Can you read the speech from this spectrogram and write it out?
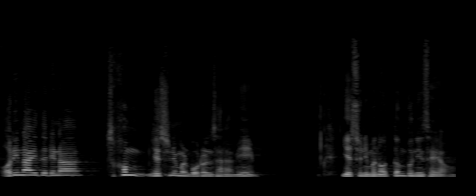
어린아이들이나 처음 예수님을 모르는 사람이 예수님은 어떤 분이세요?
